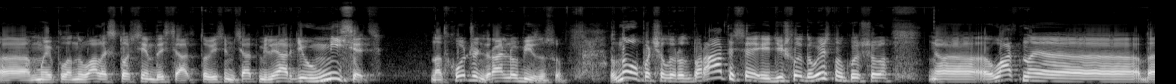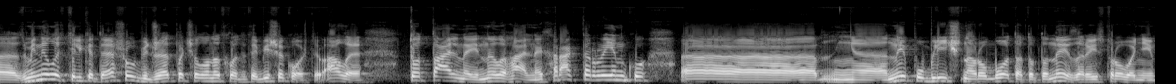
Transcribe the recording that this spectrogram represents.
е, ми планували 170-180 мільярдів в місяць. Надходжень реального бізнесу знову почали розбиратися і дійшли до висновку, що е, власне е, змінилось тільки те, що в бюджет почало надходити більше коштів. Але тотальний нелегальний характер ринку, е, е, непублічна робота, тобто не зареєстровані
